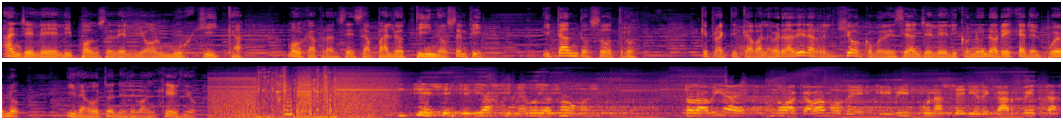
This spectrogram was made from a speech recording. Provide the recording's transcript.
Angelelli, Ponce de León, Mujica, monja francesa, Palotinos, en fin, y tantos otros que practicaban la verdadera religión, como decía Angelelli, con una oreja en el pueblo y la otra en el Evangelio. ¿Y qué es este viaje? Me voy a Roma. Todavía no acabamos de escribir una serie de carpetas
